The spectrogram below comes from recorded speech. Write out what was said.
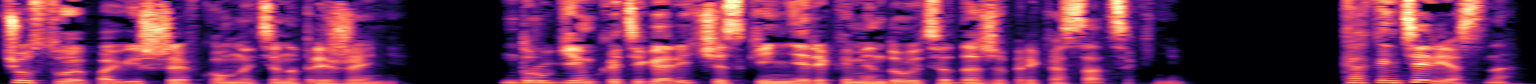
чувствуя повисшее в комнате напряжение. Другим категорически не рекомендуется даже прикасаться к ним. «Как интересно!»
